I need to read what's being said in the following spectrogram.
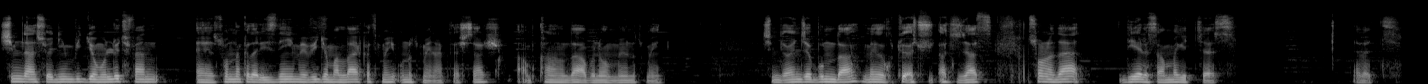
Şimdiden söyleyeyim videomu lütfen e, sonuna kadar izleyin ve videoma like atmayı unutmayın arkadaşlar. Kanala da abone olmayı unutmayın. Şimdi önce bunda mega kutuyu aç- açacağız. Sonra da diğer hesabıma geçeceğiz. Evet.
